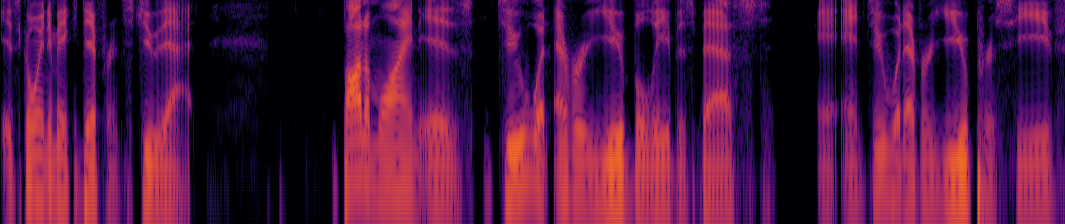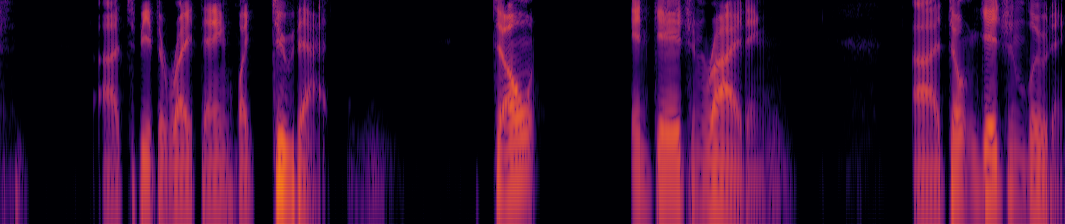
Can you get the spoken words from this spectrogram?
is going to make a difference, do that. Bottom line is do whatever you believe is best and, and do whatever you perceive uh, to be the right thing, like do that. Don't engage in rioting. Uh, don't engage in looting.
